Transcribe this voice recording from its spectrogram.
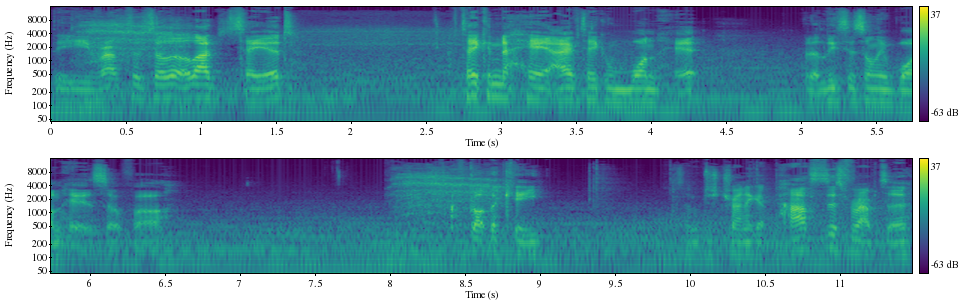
The raptor's a little agitated. I've taken a hit, I've taken one hit. But at least it's only one hit so far. I've got the key. So I'm just trying to get past this raptor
